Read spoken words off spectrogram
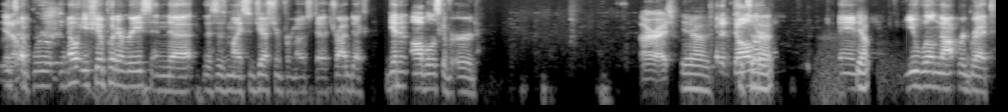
you it's know, a bru- you know what you should put in Rhys, and uh, this is my suggestion for most uh, tribe decks: get an obelisk of Urd. all right. Yeah. Get a dollar, uh, and Yep. You will not regret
